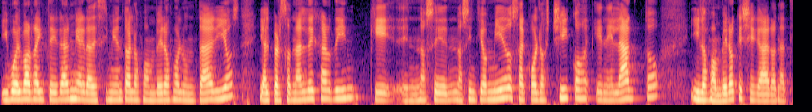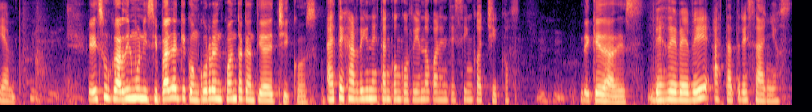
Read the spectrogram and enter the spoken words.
y vuelvo a reiterar mi agradecimiento a los bomberos voluntarios y al personal del jardín que eh, no, se, no sintió miedo, sacó los chicos en el acto y los bomberos que llegaron a tiempo. Es un jardín municipal al que concurren cuánta cantidad de chicos. A este jardín están concurriendo 45 chicos. ¿De qué edades? Desde bebé hasta tres años.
